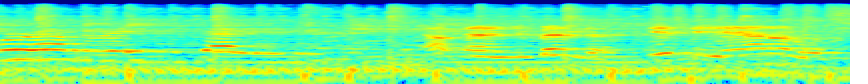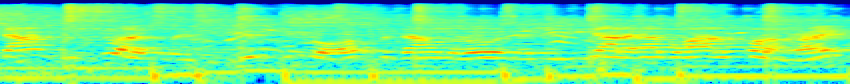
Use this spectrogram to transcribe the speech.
we're having a race on Saturday here. And you've been to Indiana and Wisconsin too, I believe. You, go up and down the road, and you gotta have a lot of fun, right?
